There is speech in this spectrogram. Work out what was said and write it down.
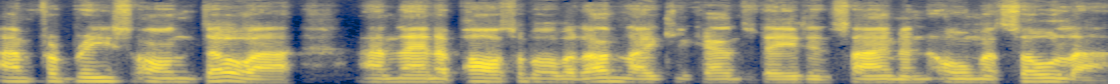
and Fabrice Ondoa and then a possible but unlikely candidate in Simon Omossola.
